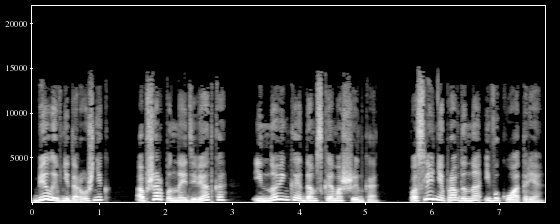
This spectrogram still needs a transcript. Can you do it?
Белый внедорожник, обшарпанная девятка и новенькая дамская машинка. Последняя, правда, на эвакуаторе.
